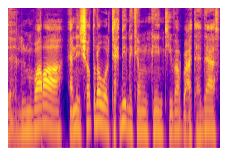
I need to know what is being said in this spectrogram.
المباراة. يعني الشوط الأول تحديدا كان ممكن ينتهي بأربعة أهداف.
